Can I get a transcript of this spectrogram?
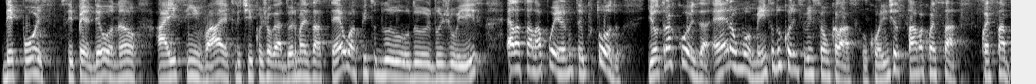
Depois, se perdeu ou não, aí sim vai, critica o jogador, mas até o apito do, do, do juiz, ela tá lá apoiando o tempo todo. E outra coisa, era o momento do Corinthians vencer um clássico. O Corinthians estava com essa, com essa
